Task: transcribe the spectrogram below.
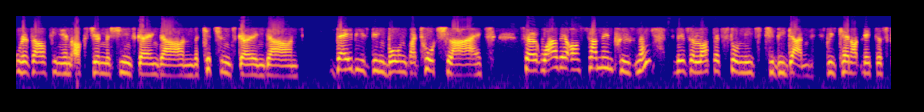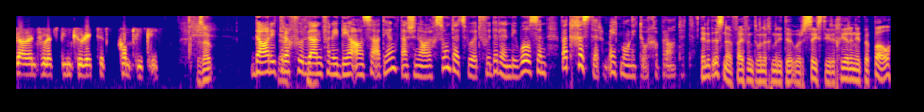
resulting in oxygen machines going down, the kitchens going down, babies being born by torchlight, So while there are some improvements, there's a lot that still needs to be done. We cannot let this go until it's been corrected completely. So Daardie ja. terugvoer dan van die DA se adjunkt nasionale gesondheidswoordvoerder Lindy Wilson wat gister met Monitor gepraat het. En dit is nou 25 minute oor 6 die regering het bepaal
